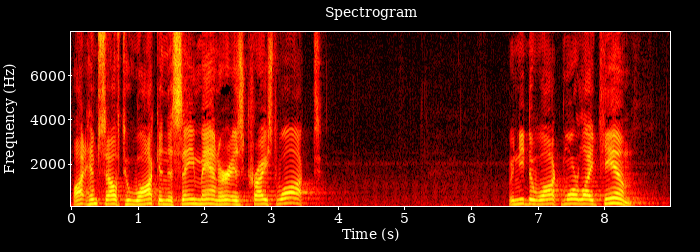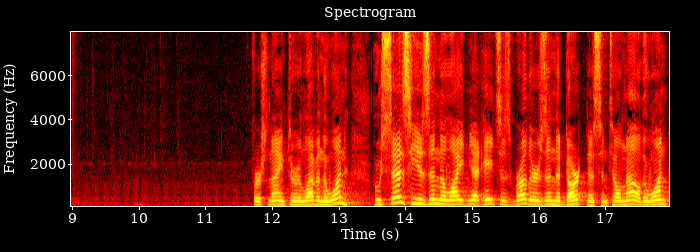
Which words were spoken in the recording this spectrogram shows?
ought himself to walk in the same manner as Christ walked. We need to walk more like him. Verse 9 through 11 The one who says he is in the light and yet hates his brother is in the darkness until now. The one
